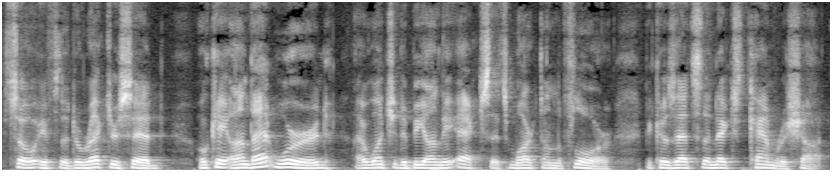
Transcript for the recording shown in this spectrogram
So if the director said, okay, on that word, I want you to be on the X that's marked on the floor because that's the next camera shot.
